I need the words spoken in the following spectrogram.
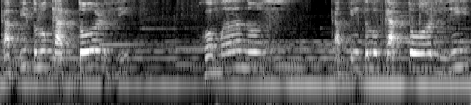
capítulo 14. Romanos, capítulo 14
